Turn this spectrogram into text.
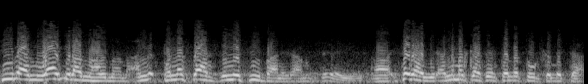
sii baanu waajibaanu halmaama anna tana saar sana sii baan idhi anugu Ah, isagaa yidhi anna markaasaan tana tuursa mataa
